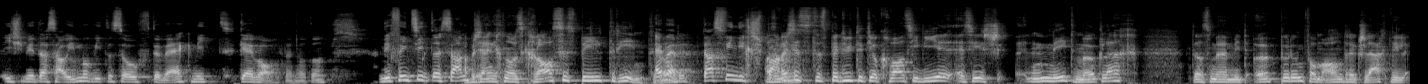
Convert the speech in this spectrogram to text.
ist mir das auch immer wieder so auf den Weg mitgegeben worden, oder? Ich finde es interessant. Aber es ist eigentlich noch ein krasses Bild dahinter, eben, oder? das finde ich Also spannend. weißt du, das- bedeutet ja quasi wie, es ist nicht möglich, dass man mit jemandem vom anderen Geschlecht, weil äh,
